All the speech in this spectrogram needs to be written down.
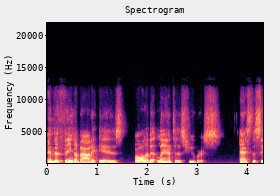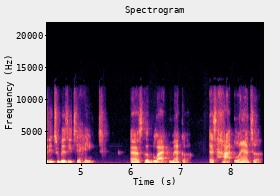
And the thing about it is, all of Atlanta's hubris as the city too busy to hate, as the Black Mecca, as Hot Atlanta,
